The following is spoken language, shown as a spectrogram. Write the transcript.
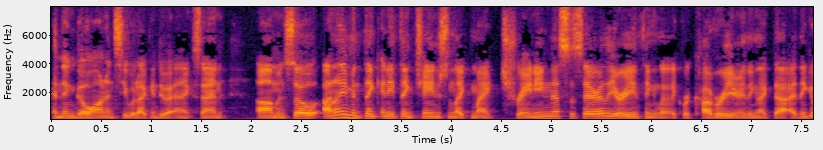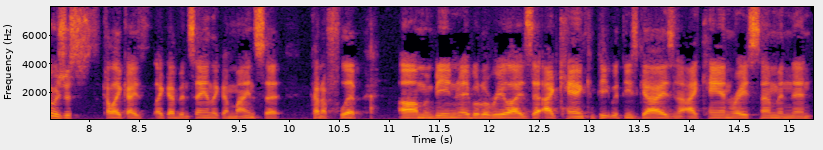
and then go on and see what I can do at NXN. Um, and so I don't even think anything changed in like my training necessarily or anything like recovery or anything like that. I think it was just like I like I've been saying like a mindset kind of flip um, and being able to realize that I can compete with these guys and I can race them. And then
